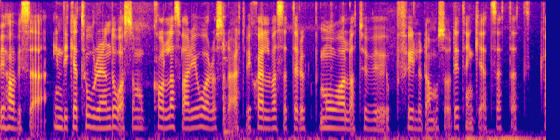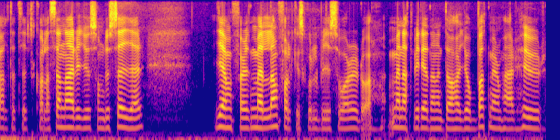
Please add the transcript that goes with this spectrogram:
vi har vissa indikatorer ändå som kollas varje år och sådär. Att vi själva sätter upp mål och hur vi uppfyller dem och så. Det tänker jag är ett sätt att kvalitativt kolla. Sen är det ju som du säger, jämförelsen mellan folkhögskolor blir svårare då. Men att vi redan idag har jobbat med de här, hur,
